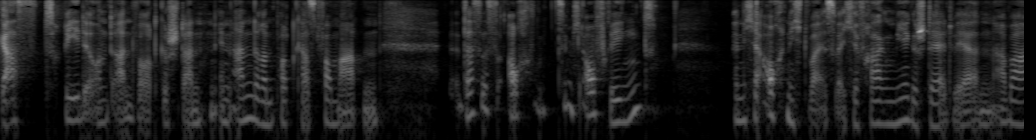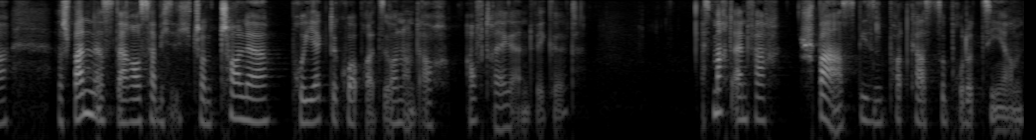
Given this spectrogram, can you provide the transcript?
Gast Rede und Antwort gestanden in anderen Podcast-Formaten. Das ist auch ziemlich aufregend, wenn ich ja auch nicht weiß, welche Fragen mir gestellt werden. Aber das Spannende ist, daraus habe ich schon tolle Projekte, Kooperationen und auch Aufträge entwickelt. Es macht einfach Spaß, diesen Podcast zu produzieren,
